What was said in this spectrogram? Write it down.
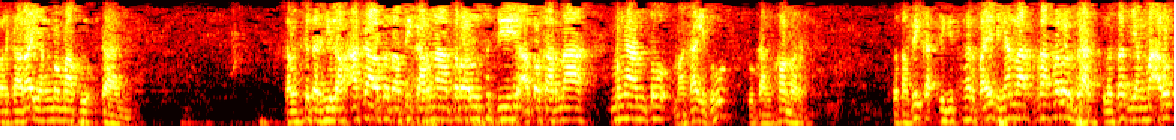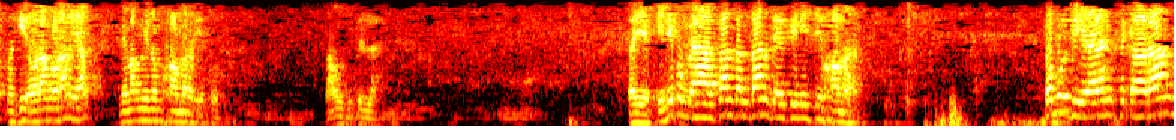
Perkara yang memabukkan. Kalau sekedar hilang akal tetapi karena terlalu sedih atau karena mengantuk, maka itu bukan khomer. Tetapi disertai dengan rasa lezat. Lezat yang ma'ruf bagi orang-orang yang memang minum khomer itu. Nauzubillah. Baik, ini pembahasan tentang definisi khomer. Kemudian sekarang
